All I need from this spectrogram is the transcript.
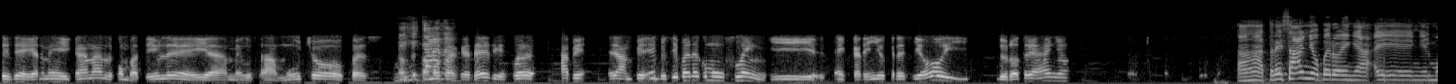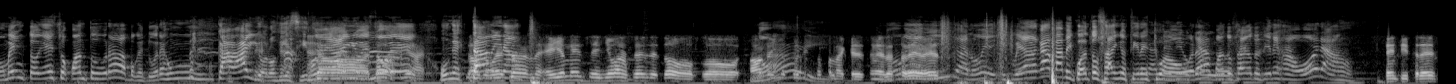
sí, sí, ella era mexicana, lo compatible, ella me gustaba mucho, pues nos empezamos a querer y después, en principio era como un fling y el cariño creció y duró tres años. Ajá, tres años, pero en, en el momento, en eso, ¿cuánto duraba? Porque tú eres un caballo, a los 19 No, años, eso no, es mira, un no, estamina. ella me enseñó a hacer de todo. so, ahora yo estoy listo para que se me No me diga, no me y ven acá, papi, ¿cuántos años tienes tú ahora? ¿Cuántos años tú tienes ahora? 23.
